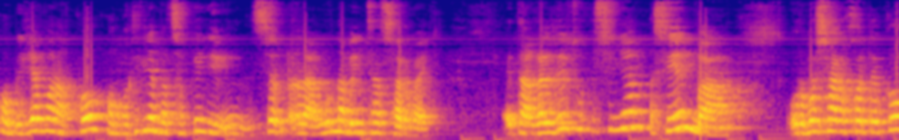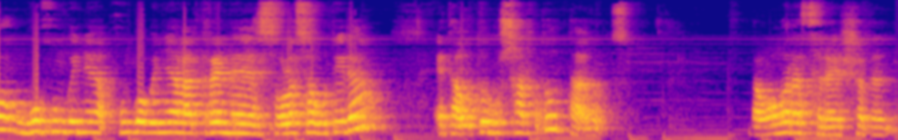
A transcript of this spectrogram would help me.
ko bilaborako, ko motila batzokin laguna bintzat zerbait. Eta galdetu zinean, ziren ba, urbosara joateko, gu jungo ginela trenez olaza gutira, eta autobus hartu, eta. Da gogoratzen esaten,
